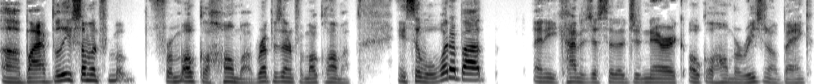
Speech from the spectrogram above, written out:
uh, by I believe someone from from Oklahoma, representative from Oklahoma. And he said, Well, what about and he kind of just said a generic Oklahoma regional bank.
